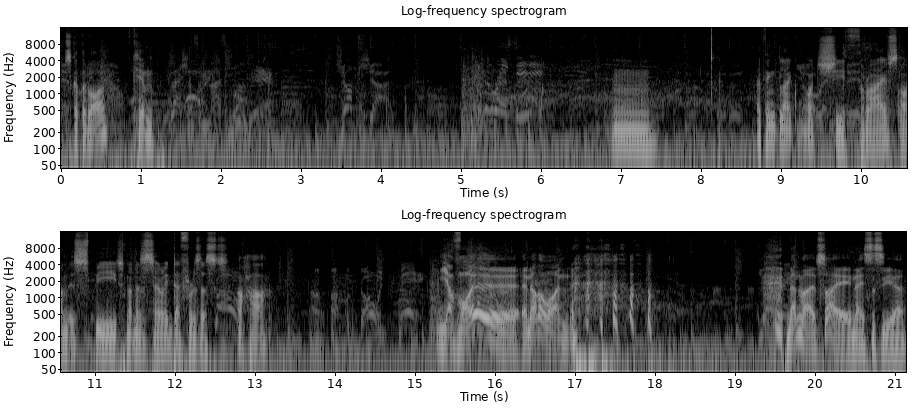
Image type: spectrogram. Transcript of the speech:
Just got the ball. Kim. Mm, I think like what she thrives on is speed, not necessarily death resist. Aha. Jawoll! Another one! Nanma, Chai, nice to see you.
